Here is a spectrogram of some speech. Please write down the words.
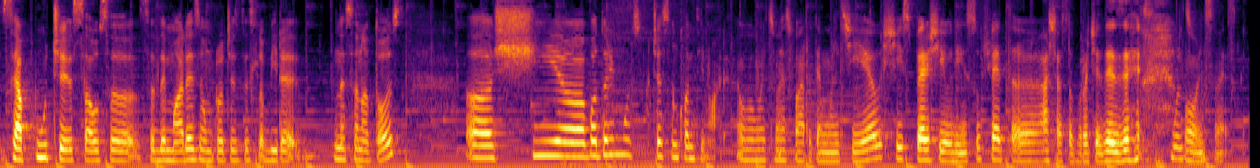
se apuce sau să, să demareze un proces de slăbire nesănătos. Uh, și uh, vă dorim mult succes în continuare. Vă mulțumesc foarte mult și eu și sper și eu din suflet uh, așa să procedeze. Mulțumesc. Vă mulțumesc.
